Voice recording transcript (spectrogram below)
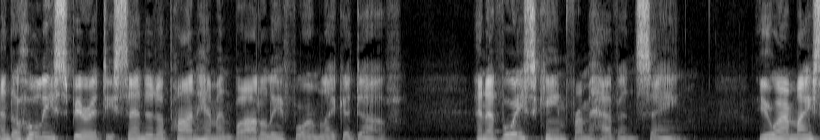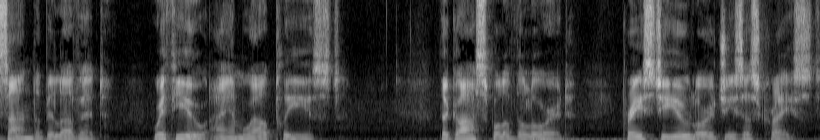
and the Holy Spirit descended upon him in bodily form like a dove. And a voice came from heaven, saying, You are my Son, the Beloved. With you I am well pleased. The Gospel of the Lord. Praise to you, Lord Jesus Christ.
